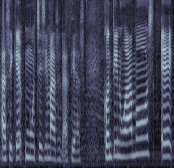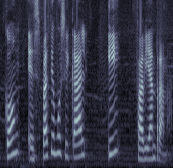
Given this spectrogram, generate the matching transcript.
Así que muchísimas gracias. Continuamos eh, con espacio musical y Fabián Rama.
